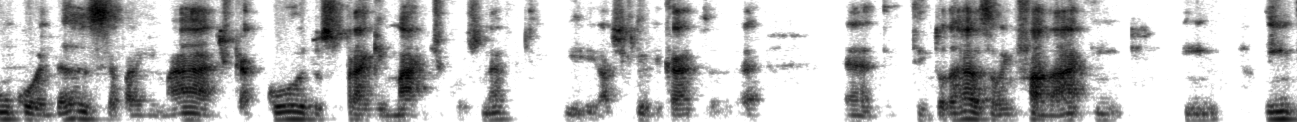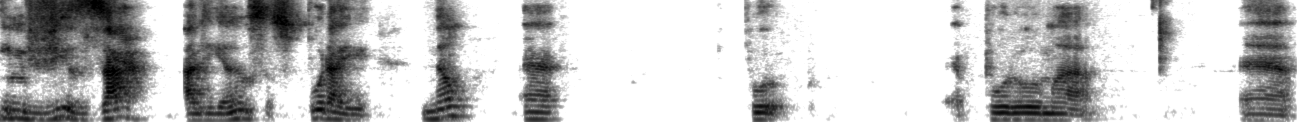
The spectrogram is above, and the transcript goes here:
concordância pragmática, acordos pragmáticos, né? E acho que o Ricardo é, é, tem toda a razão em falar em, em, em, em visar alianças por aí, não é, por, é, por uma é,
